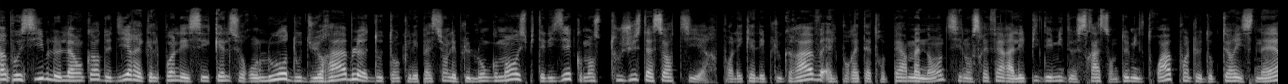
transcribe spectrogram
Impossible, là encore, de dire à quel point les séquelles seront lourdes ou durables, d'autant que les patients les plus longuement hospitalisés commencent tout juste à sortir. Pour les les plus graves, elles pourraient être permanentes si l'on se réfère à l'épidémie de SRAS en 2003, pointe le docteur Isner.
